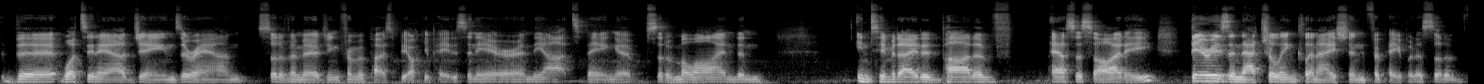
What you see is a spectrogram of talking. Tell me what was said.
the what's in our genes around sort of emerging from a post Bjelke Petersen era and the arts being a sort of maligned and intimidated part of our society, there is a natural inclination for people to sort of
